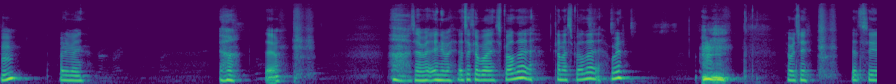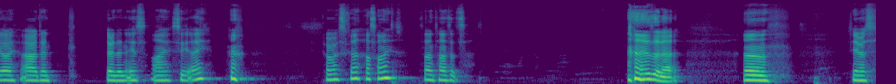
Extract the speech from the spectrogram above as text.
hmm. What do you mean? Yeah, damn. damn it. Anyway, it's okay. I spell that? Can I spell that word? Can we see? It's C O R there then is I C A. Corsica or something. Sometimes it's isn't it? Uh, she was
